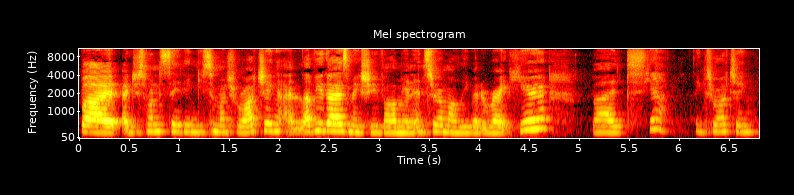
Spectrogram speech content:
But I just want to say thank you so much for watching. I love you guys. Make sure you follow me on Instagram. I'll leave it right here. But yeah, thanks for watching.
